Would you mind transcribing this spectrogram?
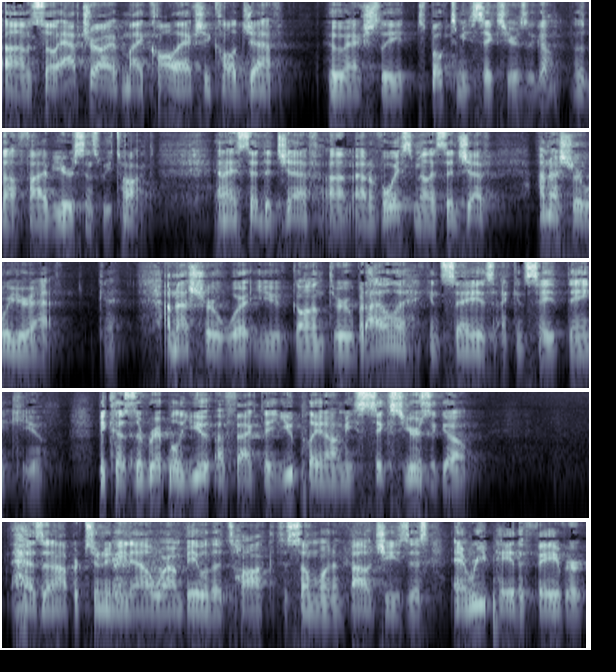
Um, so after I, my call, I actually called Jeff, who actually spoke to me six years ago. It was about five years since we talked. And I said to Jeff, um, out of voicemail, I said, Jeff, I'm not sure where you're at. Okay. I'm not sure what you've gone through, but all I can say is I can say thank you. Because the ripple you, effect that you played on me six years ago has an opportunity now where I'm able to talk to someone about Jesus and repay the favor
